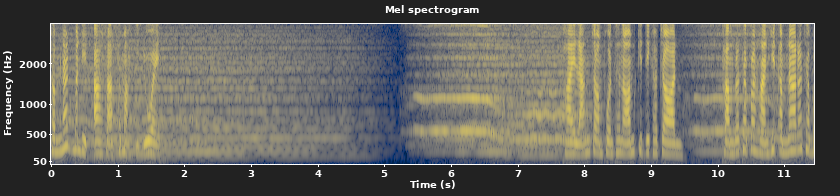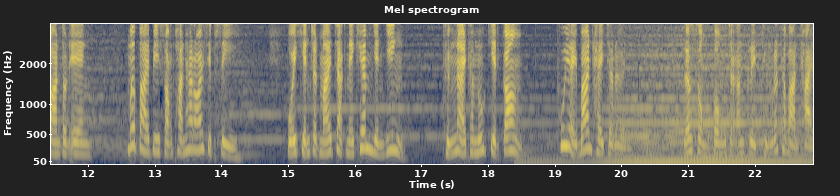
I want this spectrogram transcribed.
สำนักบัณฑิตอาสาสมัครอีกด้วยภายหลังจอมพลถนอมกิติขจรทำรัฐประหารยึดอำนาจรัฐบาลตนเอง เมื่อปลายปี 2514ป่วยเขียนจดหมายจากในเข้มเย็นยิ่ง ถึงนายธรรมนุเกียรติก้อง ผู้ใหญ่บ้านไทยเจริญ แล้วส่งตรงจากอังกฤษถึงรัฐบาลไทย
